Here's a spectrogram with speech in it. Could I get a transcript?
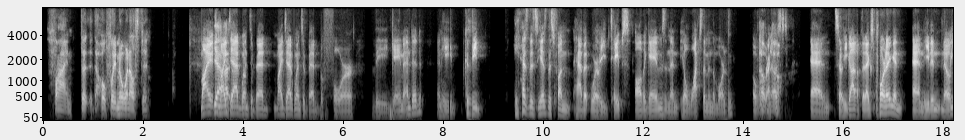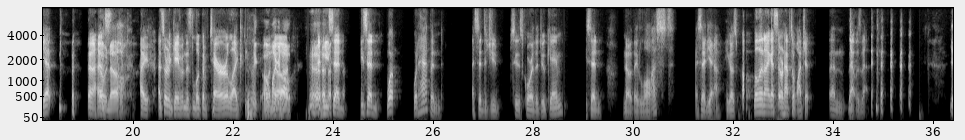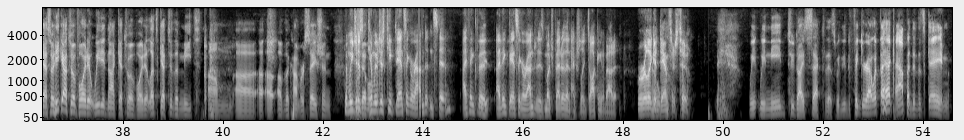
"Fine. The, the, hopefully, no one else did." My yeah, my I, dad went to bed. My dad went to bed before the game ended, and he because he he has this he has this fun habit where he tapes all the games and then he'll watch them in the morning over oh, breakfast. No. And so he got up the next morning and and he didn't know yet. oh no! I I sort of gave him this look of terror, like, like oh, oh my no. god. and he said he said what what happened? I said, did you see the score of the Duke game? He said, no, they lost. I said, yeah. He goes, oh, well, then I guess I don't have to watch it. And that was that. yeah, so he got to avoid it. We did not get to avoid it. Let's get to the meat um, uh, uh, uh of the conversation. Can we just Devil... can we just keep dancing around it instead? I think that I think dancing around it is much better than actually talking about it. We're really good dancers too. We we need to dissect this. We need to figure out what the heck happened in this game.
